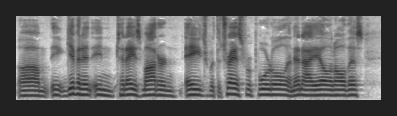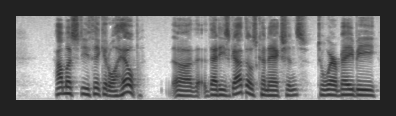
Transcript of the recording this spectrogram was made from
um, given it in today's modern age with the transfer portal and NIL and all this, how much do you think it'll help uh, th- that he's got those connections to where maybe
